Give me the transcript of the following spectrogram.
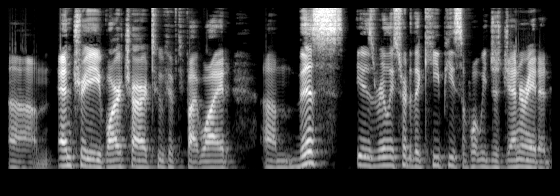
um, entry, varchar 255 wide. Um, this is really sort of the key piece of what we just generated.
